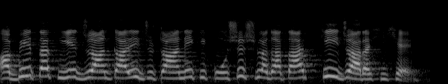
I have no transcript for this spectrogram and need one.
अभी तक ये जानकारी जुटाने की कोशिश लगातार की जा रही है।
